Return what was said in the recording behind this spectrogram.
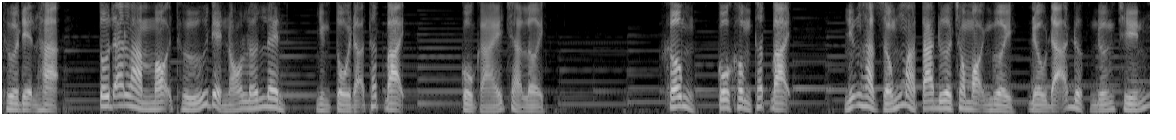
Thưa Điện Hạ, tôi đã làm mọi thứ để nó lớn lên, nhưng tôi đã thất bại. Cô gái trả lời. Không, cô không thất bại. Những hạt giống mà ta đưa cho mọi người đều đã được nướng chín,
